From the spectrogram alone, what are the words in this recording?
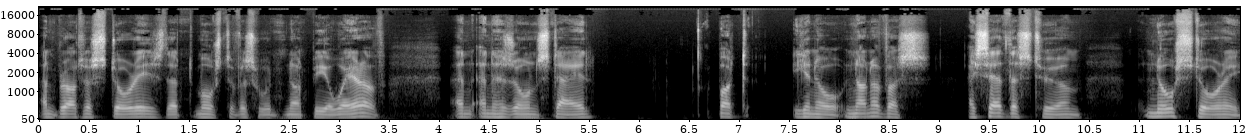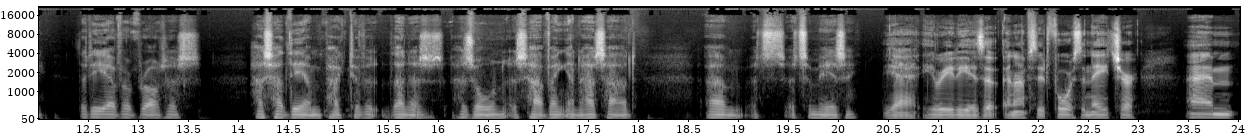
and brought us stories that most of us would not be aware of, and in his own style. But you know, none of us. I said this to him. No story that he ever brought us has had the impact of it than his, his own is having and has had. Um, it's it's amazing. Yeah, he really is a, an absolute force of nature. Um,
